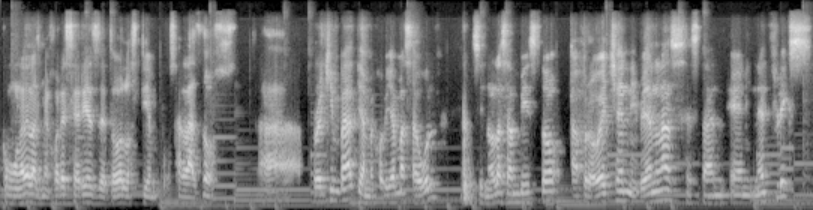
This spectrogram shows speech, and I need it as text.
como una de las mejores series de todos los tiempos, a las dos. A Breaking Bad y a Mejor Llama Saúl. Si no las han visto, aprovechen y véanlas. Están en Netflix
